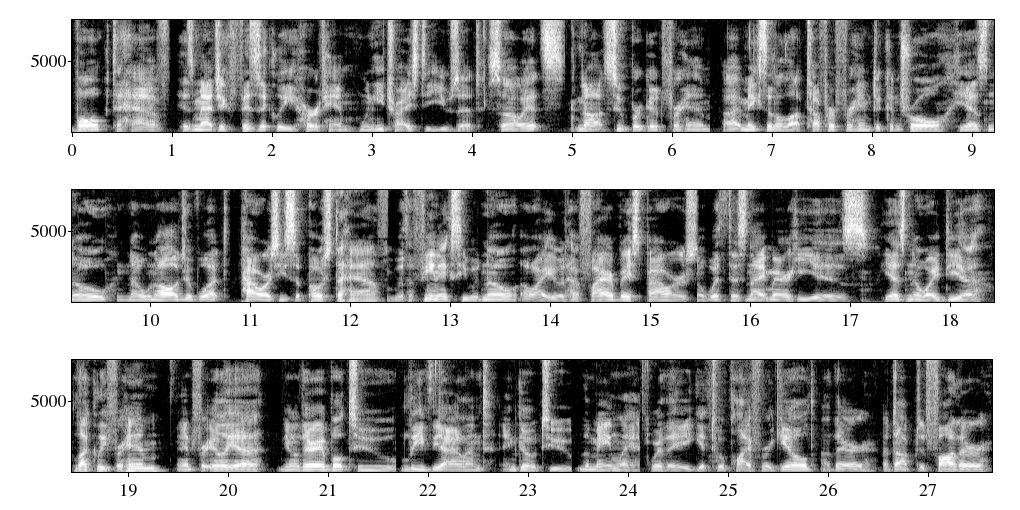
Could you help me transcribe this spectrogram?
Volke to have his magic physically hurt him when he tries to use it. So it's not super good for him. Uh, it makes it a lot tougher for him to control. He has no no knowledge of what powers he's supposed to have. With a phoenix, he would know, oh, I would have fire-based powers. With this nightmare, he is he has no idea. Luckily for him and for Illia, you know, they're able to leave the island and go to the mainland where they get to apply for a guild. Uh, their adopted father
